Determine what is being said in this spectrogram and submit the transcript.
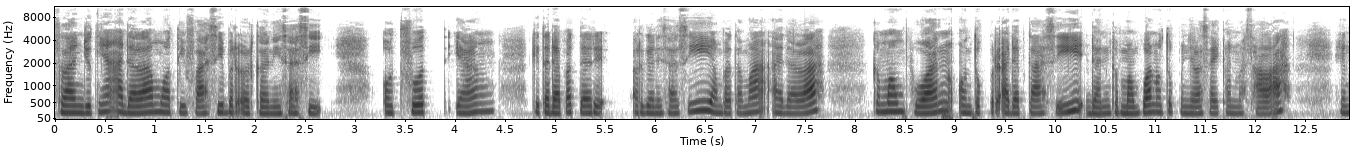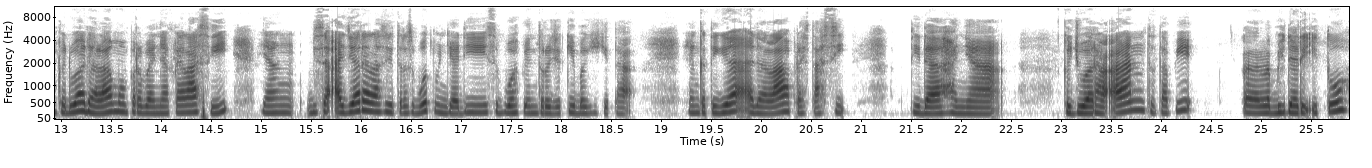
Selanjutnya adalah motivasi berorganisasi. Output yang kita dapat dari organisasi yang pertama adalah kemampuan untuk beradaptasi dan kemampuan untuk menyelesaikan masalah. Yang kedua adalah memperbanyak relasi yang bisa aja relasi tersebut menjadi sebuah pintu rezeki bagi kita. Yang ketiga adalah prestasi. Tidak hanya kejuaraan tetapi e, lebih dari itu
